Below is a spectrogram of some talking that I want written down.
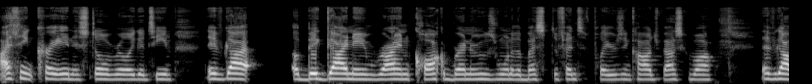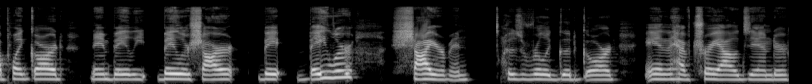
I think Creighton is still a really good team. They've got a big guy named Ryan Kalkbrenner, who's one of the best defensive players in college basketball. They've got point guard named Bailey, Baylor Shire, ba- Baylor Scheierman, who's a really good guard, and they have Trey Alexander.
